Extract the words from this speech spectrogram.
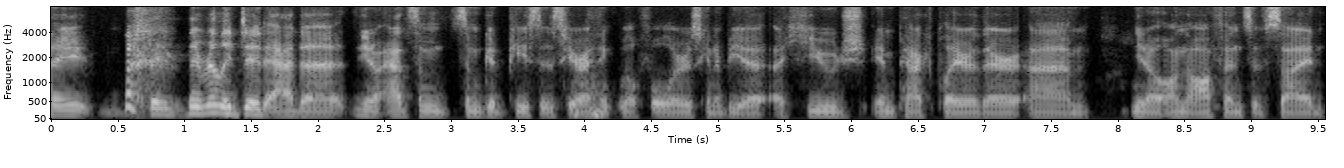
they they they really did add uh you know add some some good pieces here. I think Will Fuller is going to be a, a huge impact player there. Um, you know, on the offensive side,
